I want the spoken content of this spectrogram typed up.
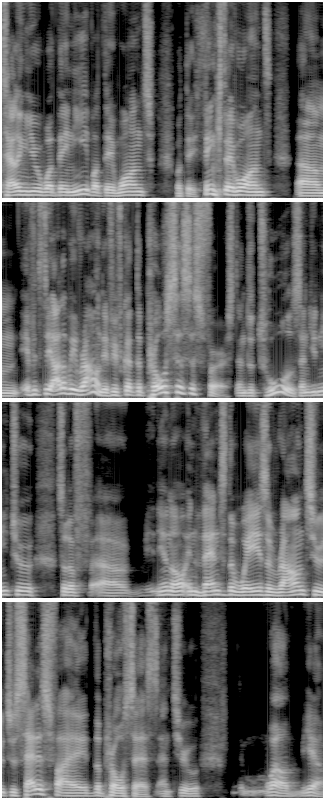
telling you what they need, what they want, what they think they want. Um, if it's the other way around, if you've got the processes first and the tools, and you need to sort of uh, you know invent the ways around to to satisfy the process and to well, yeah,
